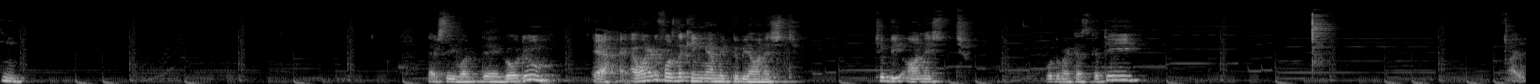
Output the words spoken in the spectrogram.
Hmm. Let's see what they go to. Yeah, I wanted to force the Kingambit to be honest to be honest. Go to my Toxicity. I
